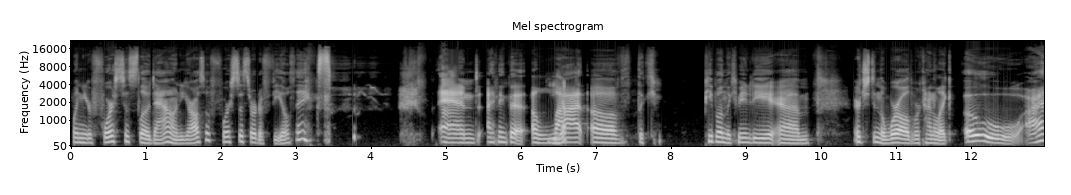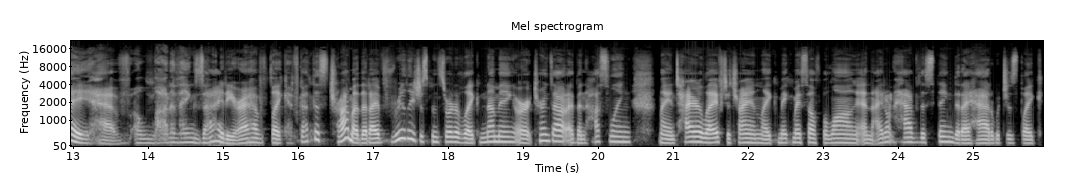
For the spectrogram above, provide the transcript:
when you're forced to slow down, you're also forced to sort of feel things. and I think that a lot of the people in the community, um, or just in the world, we're kind of like, oh, I have a lot of anxiety, or I have like, I've got this trauma that I've really just been sort of like numbing, or it turns out I've been hustling my entire life to try and like make myself belong. And I don't have this thing that I had, which is like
